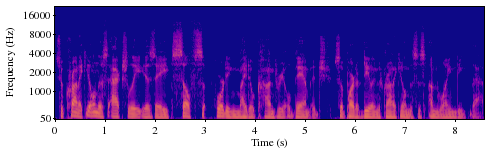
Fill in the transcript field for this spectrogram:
So, chronic illness actually is a self supporting mitochondrial damage. So, part of dealing with chronic illness is unwinding that.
